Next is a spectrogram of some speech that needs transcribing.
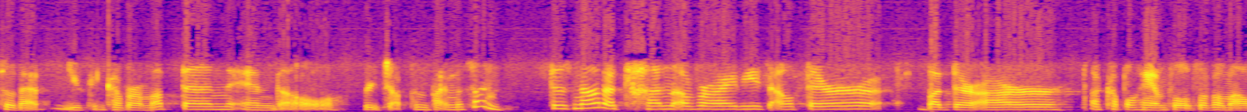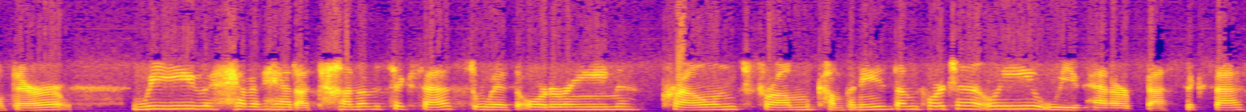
so that you can cover them up then and they'll reach up and find the sun. There's not a ton of varieties out there, but there are a couple handfuls of them out there. We haven't had a ton of success with ordering crowns from companies, unfortunately. We've had our best success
